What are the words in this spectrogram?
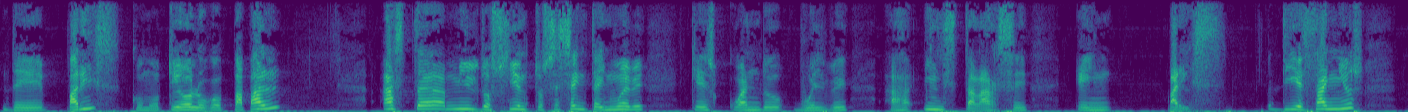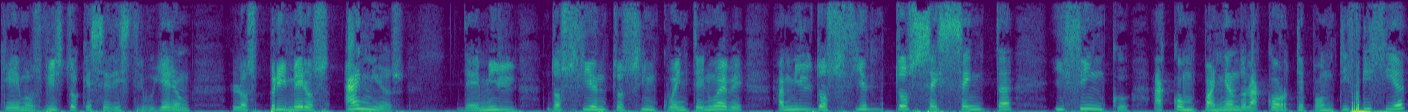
de París como teólogo papal, hasta mil doscientos sesenta y nueve, que es cuando vuelve a instalarse en París. Diez años que hemos visto que se distribuyeron los primeros años de mil doscientos cincuenta y nueve a mil doscientos sesenta y cinco acompañando la corte pontificia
